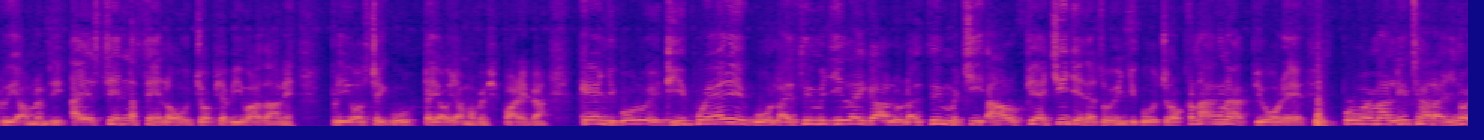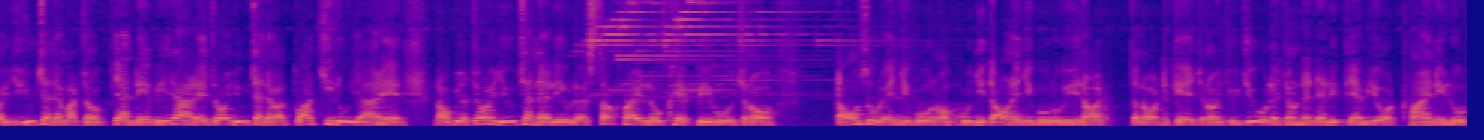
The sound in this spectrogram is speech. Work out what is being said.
တွေ့ရမလဲမသိအဲအဆင့်နှစ်ဆင့်လုံးကိုကြော်ဖြတ်ပြီးမှသာလဲ Playoff State ကိုတက်ရောက်ရမှာပဲဖြစ်ပါတယ်ဗျာကဲညီကိုတို့ဒီပွဲတွေကို live stream မကြည့်လိုက်ကားလို့ live stream မကြည့်အားလို့ပြန်ကြည့်ကြတယ်ဆိုရင်ညီကိုကျွန်တော်ခဏခဏပြောတယ် profile မှာ link ချတာကျွန်တော် YouTube channel မှာကျွန်တော်ပြန်တင်ပေးထားတယ်ကျွန်တော် YouTube channel မှာတွားကြည့်လို့ရတယ်နောက်ပြီးတော့ကျွန်တော် YouTube channel လေးကိုလည်း subscribe လုပ်ခဲ့ပေးဖို့ကျွန်တော်တောင်းဆိုတဲ့ညီကိုနော်အခုညီတောင်းတဲ့ညီကိုတို့ရေနော်ကျွန်တော်တကယ်ကျွန်တော် YouTube ကိုလည်းကျွန်တော်နည်းနည်းလေးပြန်ပြီးတော့ try နေလို့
